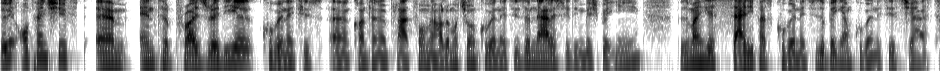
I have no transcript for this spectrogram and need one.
ببین OpenShift enterprise-ready Kubernetes container platform حالا ما چون Kubernetes رو نرسیدیم بهش بگیم بذار من یه سریع پس Kubernetes رو بگم Kubernetes چی هست.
